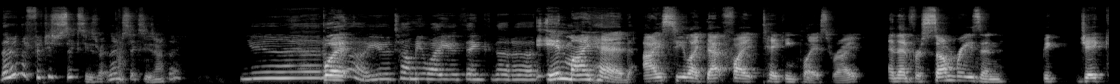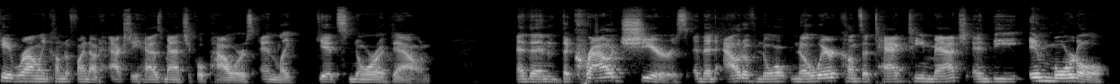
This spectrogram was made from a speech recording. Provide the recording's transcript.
They're in their fifties or sixties, right? They're in their sixties, aren't they? Yeah, I don't But- know. you tell me why you think that. Uh, In my head, I see like that fight taking place, right? And then for some reason, be- J.K. Rowling come to find out actually has magical powers and like gets Nora down. And then the crowd cheers, and then out of no- nowhere comes a tag team match, and the immortal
